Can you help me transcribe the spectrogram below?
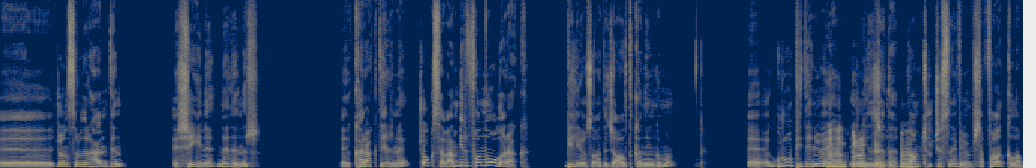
e, John Silverhand'in e, şeyini ne denir? E, karakterini çok seven bir fanı olarak biliyor sadece Alt Cunningham'ı. E, groupie deniyor ya Hı hı, groupie. İngilizce'de. Hı. Tam Türkçesini bilmiyorum. İşte fan club,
